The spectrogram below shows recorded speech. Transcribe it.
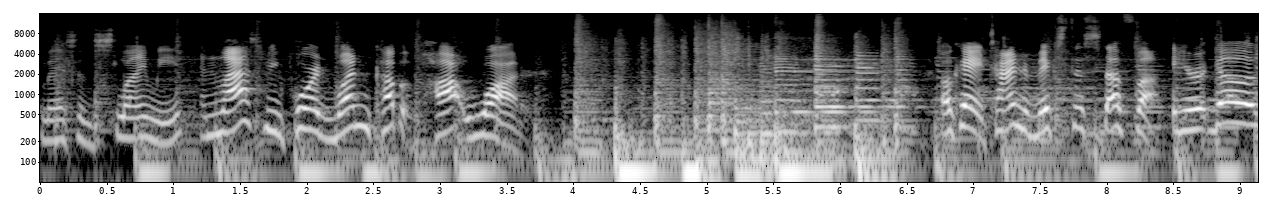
nice and slimy. And last, we pour in one cup of hot water. Okay, time to mix this stuff up. Here it goes.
